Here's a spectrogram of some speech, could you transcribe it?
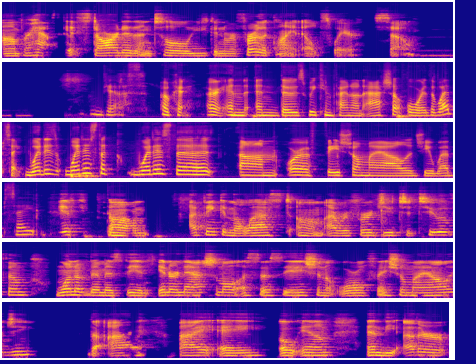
um, perhaps get started until you can refer the client elsewhere so yes okay all right and and those we can find on asha or the website what is what is the what is the um orofacial myology website if um I think in the last, um, I referred you to two of them. One of them is the International Association of Orofacial Myology, the I I A O M, and the other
